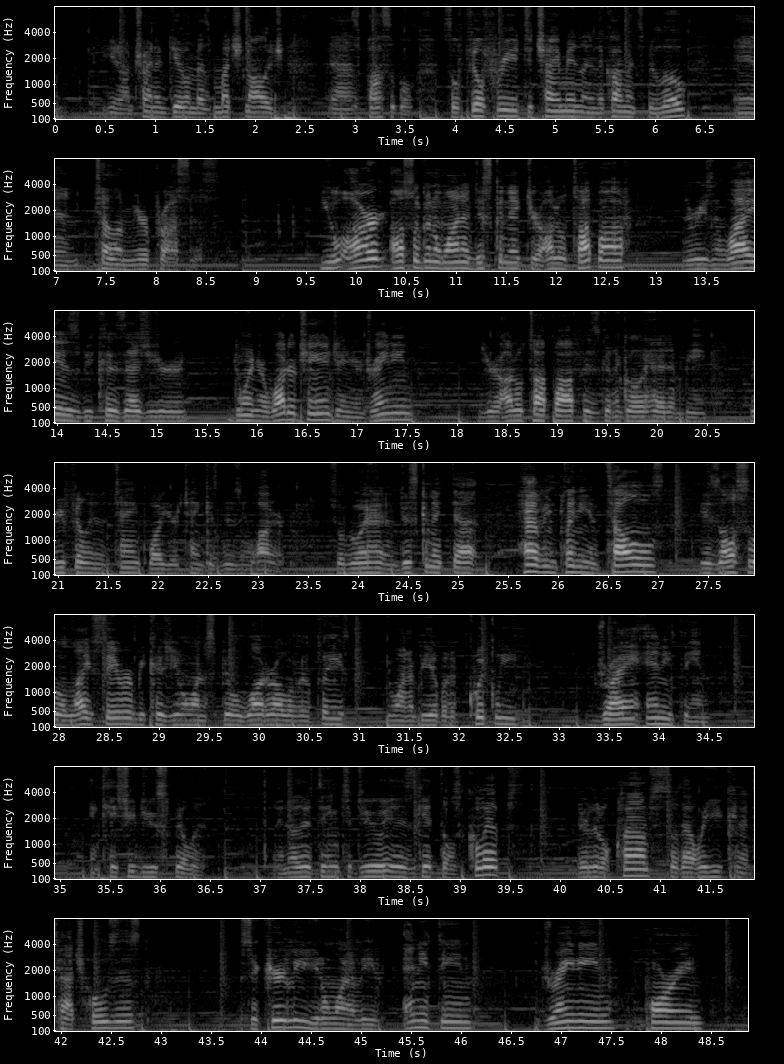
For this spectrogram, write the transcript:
you know trying to give them as much knowledge as possible. So feel free to chime in in the comments below and tell them your process you are also going to want to disconnect your auto top off. The reason why is because as you're doing your water change and you're draining your auto top off is going to go ahead and be refilling the tank while your tank is losing water. So go ahead and disconnect that. Having plenty of towels is also a lifesaver because you don't want to spill water all over the place. You want to be able to quickly dry anything in case you do spill it another thing to do is get those clips they're little clamps so that way you can attach hoses securely you don't want to leave anything draining pouring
